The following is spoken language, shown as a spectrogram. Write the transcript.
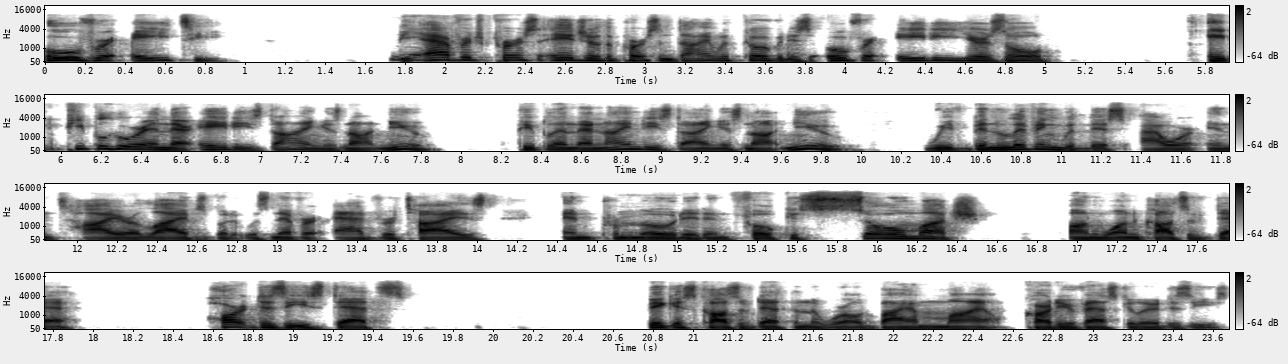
over 80. The Yeah. average person age of the person dying with COVID is over 80 years old. Eight, people who are in their 80s dying is not new. People in their 90s dying is not new. We've been living with this our entire lives, but it was never advertised and promoted and focused so much on one cause of death. Heart disease deaths, biggest cause of death in the world by a mile, cardiovascular disease,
